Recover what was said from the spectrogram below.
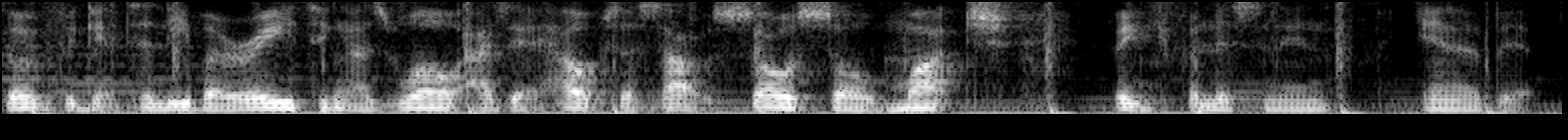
Don't forget to leave a rating as well as it helps us out so so much. Thank you for listening in a bit.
